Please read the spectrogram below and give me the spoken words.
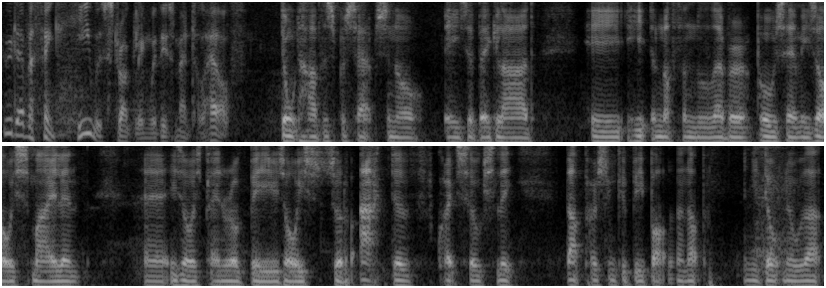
Who'd ever think he was struggling with his mental health? Don't have this perception of he's a big lad. He he nothing will ever oppose him. He's always smiling. Uh, he's always playing rugby. He's always sort of active, quite socially. That person could be bottling up, and you don't know that.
